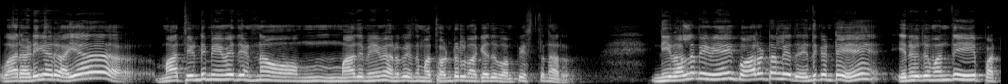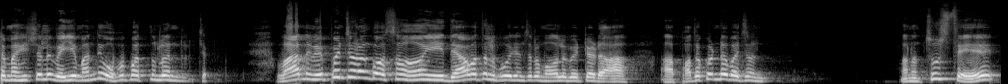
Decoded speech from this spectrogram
వారు అడిగారు అయ్యా మా తిండి మేమే తింటున్నాం మాది మేమే అనిపిస్తున్నాం మా తండ్రులు మాకేదో పంపిస్తున్నారు. నీ వల్ల మేమేం కోరటం లేదు. ఎందుకంటే ఎనిమిది మంది పట్టమహిషులు వెయ్యి మంది ఉపపత్నులు అని చెప్పారు వారిని మెప్పించడం కోసం ఈ దేవతలు పూజించడం మొదలుపెట్టాడు. ఆ ఆ పదకొండవ వచనం మనం చూస్తే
